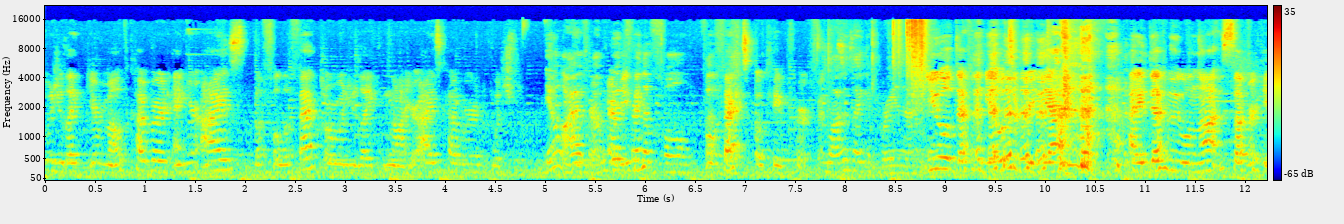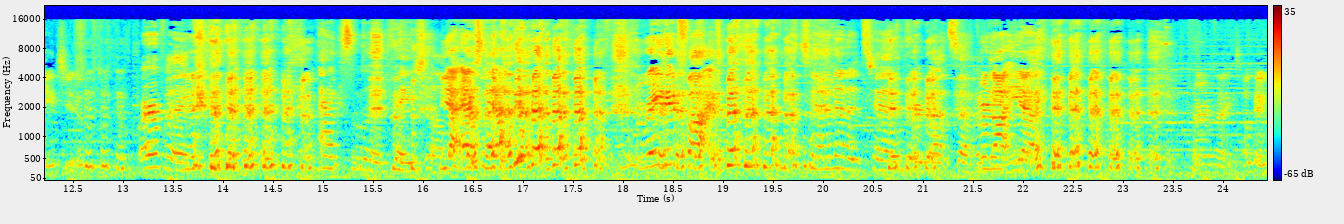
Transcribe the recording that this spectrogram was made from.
Would you like your mouth covered and your eyes, the full effect, or would you like not your eyes covered? Which No, I, I'm good for the full full effect. effect? Okay, perfect. As long as I can breathe. You will definitely be able to breathe. Yeah, I definitely will not suffocate you. Perfect. Excellent facial. Yeah, excellent. Yeah. Rated five. ten out of ten for not suffocating. For not yet. Perfect. Okay.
